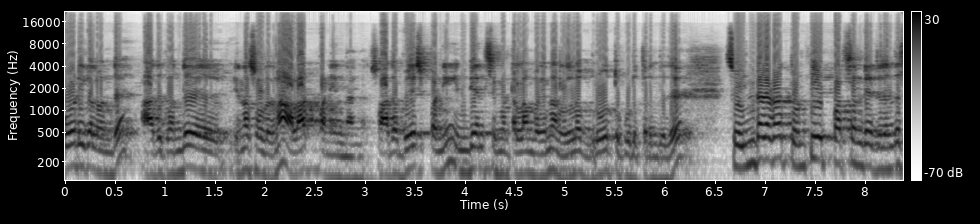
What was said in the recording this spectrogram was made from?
கோடிகள் வந்து அதுக்கு வந்து என்ன சொல்றதுன்னா அலாட் பண்ணியிருந்தாங்க. ஸோ அதை பேஸ் பண்ணி இந்தியன் சிமெண்ட் எல்லாம் பார்த்தீங்கன்னா நல்ல க்ரோத் கொடுத்துருந்தது. ஸோ இந்த தடவை டுவெண்ட்டி எயிட் பர்சன்டேஜ்லேருந்து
